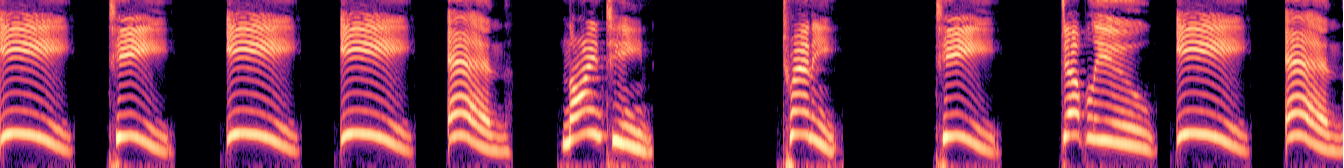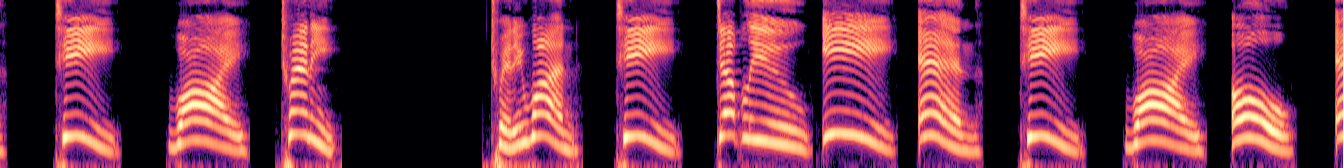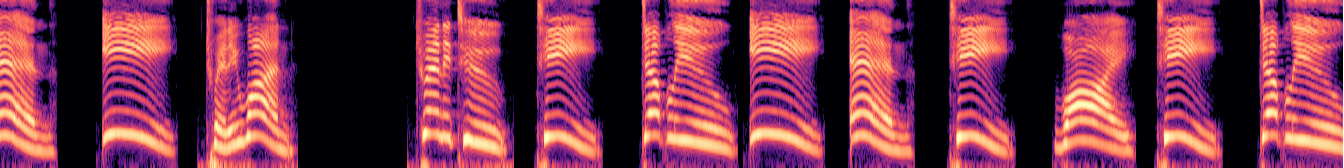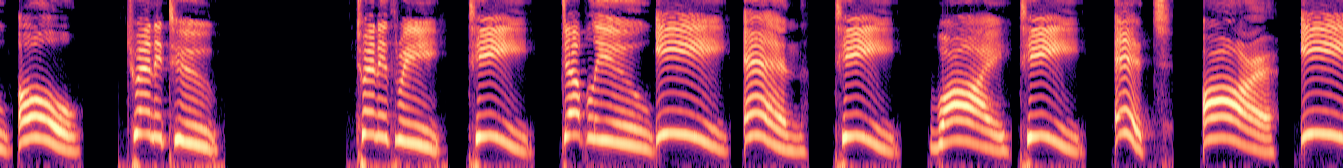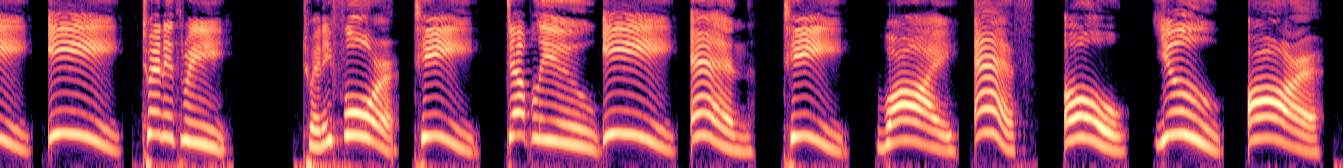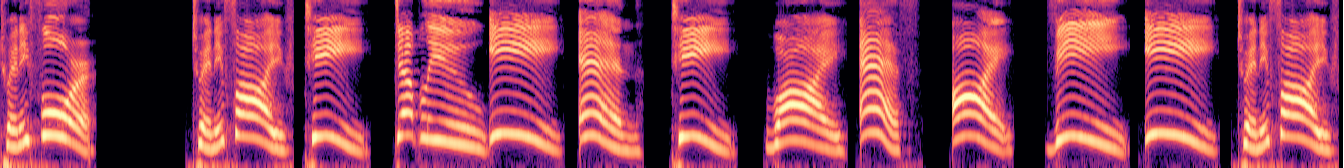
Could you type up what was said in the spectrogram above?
E. T. E. E. N. Nineteen. Twenty. T. W. E. N. T. Y. Twenty. Twenty-one. T. W. E. N. T. Y. O. N. E. Twenty-one. Twenty-two. T. W. E. N. T. Y. T. W. O. Twenty-two. Twenty-three. T. W. E. N. T. Y. T. H. R. E. E. Twenty-three. Twenty-four. T. W. E. N. T. Y. F. O. U. R. Twenty-four. Twenty-five. T. W. E. N. T. Y. F. I. V. E. Twenty-five.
